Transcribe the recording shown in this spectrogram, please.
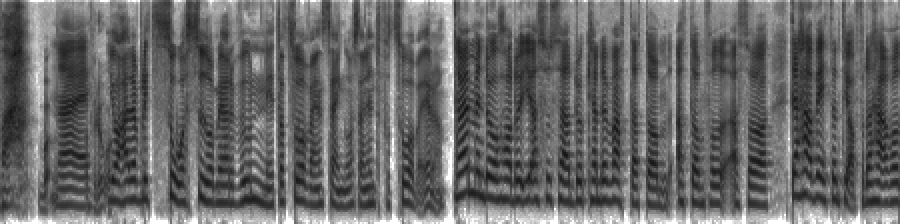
Va? Nej. Jag hade blivit så sur om jag hade vunnit att sova i en säng och sen inte fått sova i den. Nej men då, har det, alltså, så här, då kan det varit att de, att de får, alltså, det här vet inte jag för det här, har,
